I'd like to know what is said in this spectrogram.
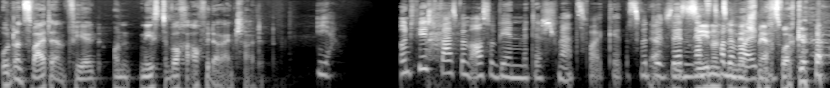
und uns weiterempfehlt und nächste Woche auch wieder reinschaltet. Ja. Und viel Spaß beim Ausprobieren mit der Schmerzwolke. Es wird Ja, wir werden sehen ganz uns tolle in der Wolken. Schmerzwolke.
